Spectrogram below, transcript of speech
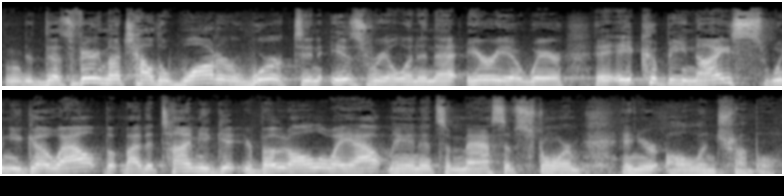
That's very much how the water worked in Israel and in that area where it could be nice when you go out, but by the time you get your boat all the way out, man, it's a massive storm and you're all in trouble.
